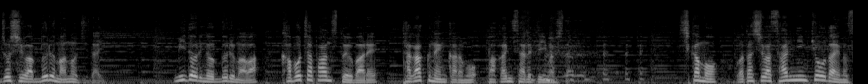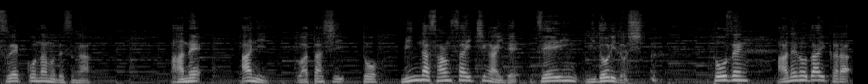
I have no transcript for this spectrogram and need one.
女子はブルマの時代。緑のブルマはかぼちゃパンツと呼ばれ他学年からもバカにされていましたしかも私は3人兄弟の末っ子なのですが姉、兄、私とみんな3歳違いで全員緑年。当然姉の代から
